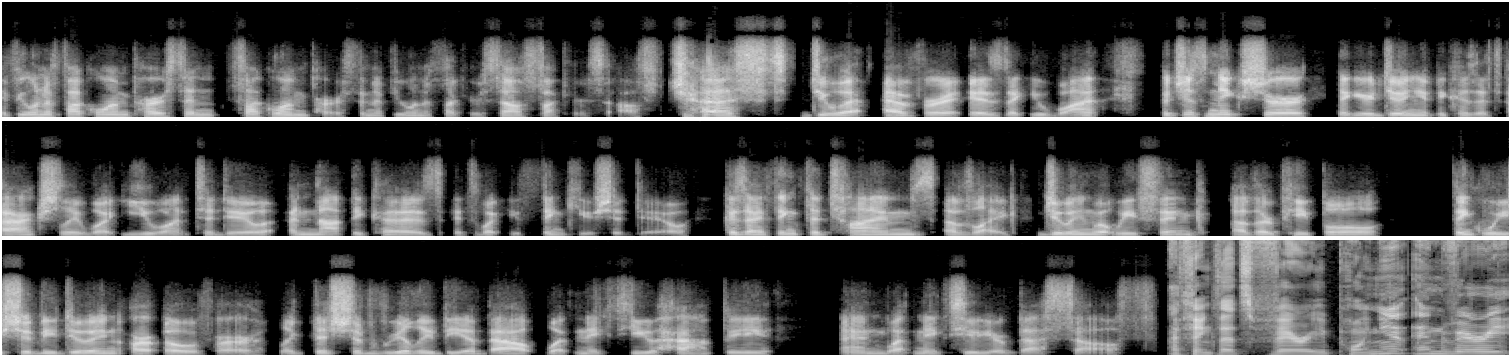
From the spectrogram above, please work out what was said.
If you want to fuck one person, fuck one person. If you want to fuck yourself, fuck yourself. Just do whatever it is that you want, but just make sure that you're doing it because it's actually what you want to do and not because it's what you think you should do. Because I think the times of like doing what we think other people think we should be doing are over. Like this should really be about what makes you happy and what makes you your best self. I think that's very poignant and very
